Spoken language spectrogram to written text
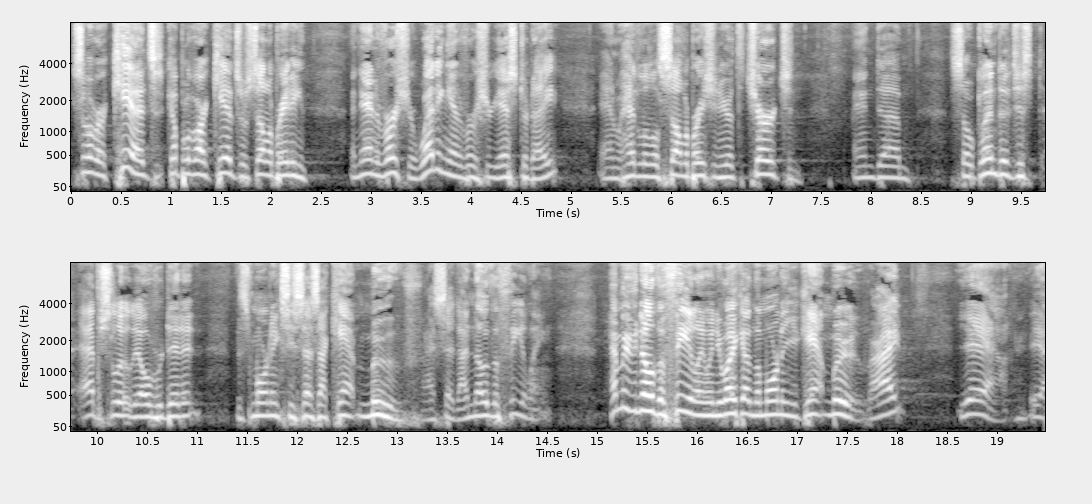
some of our kids, a couple of our kids were celebrating an anniversary, wedding anniversary yesterday, and we had a little celebration here at the church. And, and um, so Glenda just absolutely overdid it. This morning she says, I can't move. I said, I know the feeling. How many of you know the feeling when you wake up in the morning you can't move, right? Yeah, yeah.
